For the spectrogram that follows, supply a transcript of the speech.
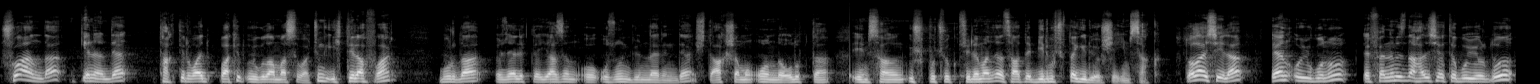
Şu anda genelde takdir vakit uygulaması var. Çünkü ihtilaf var. Burada özellikle yazın o uzun günlerinde işte akşamın 10'da olup da imsakın 3.30 Süleyman'da saatte 1.30'da giriyor şey imsak. Dolayısıyla en uygunu Efendimiz de hadis-i şerifte buyurdu.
